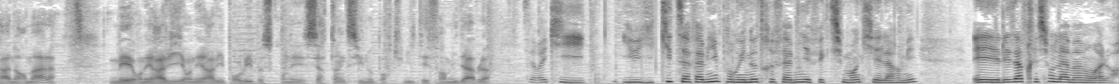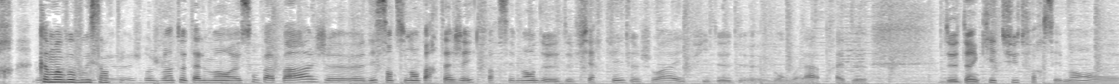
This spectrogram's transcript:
anormal. Mais on est ravis, on est ravis pour lui parce qu'on est certain que c'est une opportunité formidable. C'est vrai qu'il quitte sa famille pour une autre famille, effectivement, qui est l'armée. Et les impressions de la maman alors, comment vous vous sentez Je rejoins totalement euh, son papa, des sentiments partagés, forcément de, fierté, de joie et puis de, bon voilà après de d'inquiétude forcément. Euh, euh,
